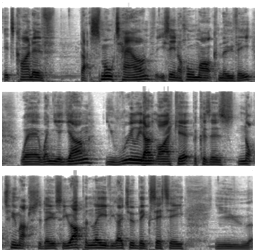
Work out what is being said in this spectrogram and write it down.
it's kind of that small town that you see in a Hallmark movie where when you're young, you really don't like it because there's not too much to do. So you up and leave, you go to a big city, you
